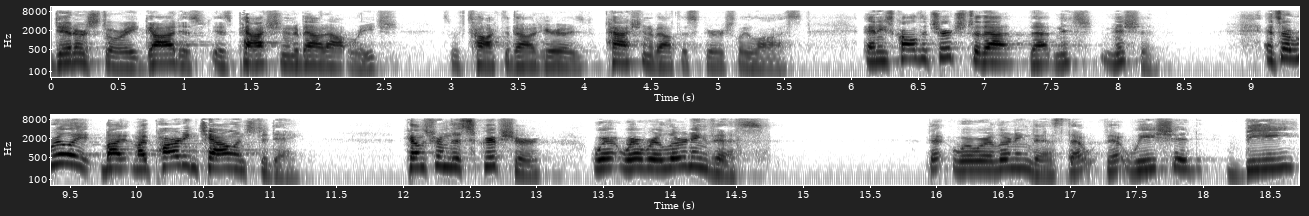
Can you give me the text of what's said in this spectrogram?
dinner story, God is, is passionate about outreach, as we've talked about here. He's passionate about the spiritually lost. And He's called the church to that, that mission. And so, really, my, my parting challenge today comes from the scripture where, where we're learning this. That, where we're learning this, that, that we should be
